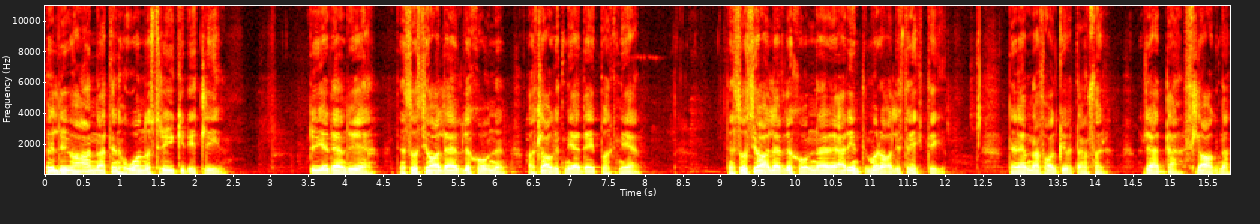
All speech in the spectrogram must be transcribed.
Vill du ha annat än hån och stryk i ditt liv? Du är den du är. Den sociala evolutionen har slagit ner dig på knä. Den sociala evolutionen är, inte moraliskt riktig. Den lämnar folk utanför. Rädda, slagna,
